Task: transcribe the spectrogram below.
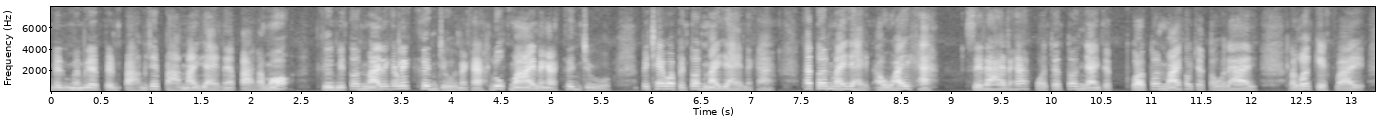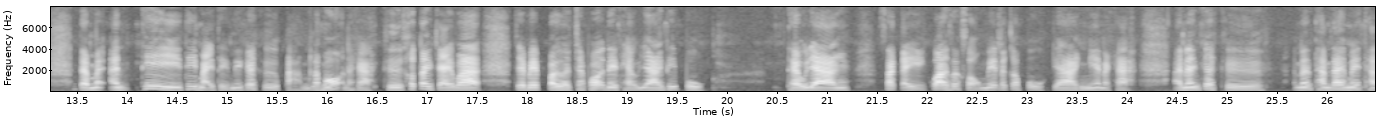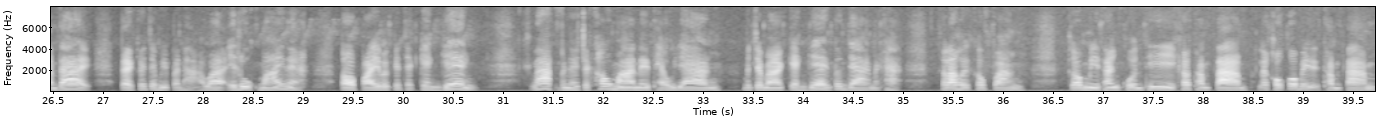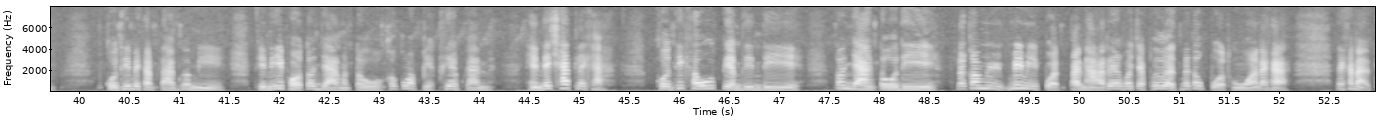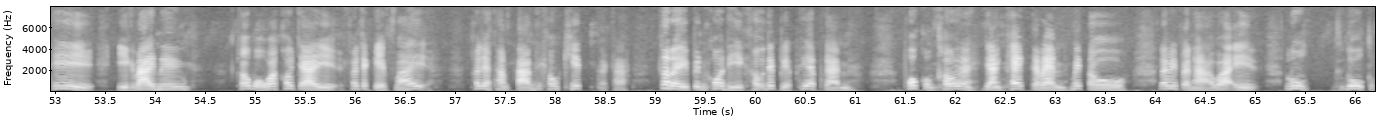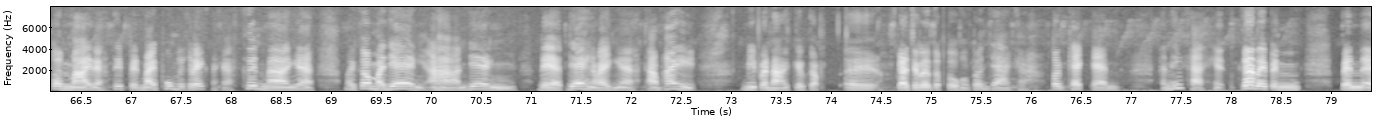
เป็นเหมือนกับเป็นป่าไม่ใช่ป่าไม้ใหญ่นะป่าละเมาะคือมีต้นไม้เล็กๆขึ้นอยู่นะคะ ลูกไม้นะคะขึ้นอยู่ ไม่ใช่ว่าเป็นต้นไม้ใหญ่นะคะ ถ้าต้นไม้ใหญ่เอาไว้ค่ะ เสียดายนะคะ กว่าจะต้นยางจะกว่าต้นไม้เขาจะโตได้เราก็เก็บไว้ แต่อันที่ที่หมายถึงนี่ก็คือป่าละเมาะนะคะ คือเขาตั้งใจว่าจะไปเปิดเฉพาะในแถวยางที่ปลูกแถวยางสักไอ้กว้างสักสองเมตร แล้วก็ปลูกยางเงี้ยนะคะ อันนั้นก็คือ อันนั้นทำได้ไหมทำได้ แต่ก็จะมีปัญหาว่าไอ้ลูกไม้เนี่ยต่อไปมันก็จะแก่งแย่งรากมันอยากจะเข้ามาในแถวยาง มันจะมาแก่งแย่งต้นยางนะคะก็เล่าให้เขาฟัง ก็มีทั้งคนที่เขาทำตาม แล้วเขาก็ไม่ทำตาม คนที่ไม่ทำตามก็มี ทีนี้พอต้นยางมันโตเขาก็มาเปรียบเทียบกัน เห็นได้ชัดเลยค่ะ คนที่เขาเตรียมดินดี ต้นยางโตดี แล้วก็ไม่ไม่มีปวดปัญหาเรื่องว่าจะพืชไม่ต้องปวดหัวนะคะ ในขณะที่อีกรายหนึ่ง เขาบอกว่าเข้าใจเขาจะเก็บไว้ เขาจะทำตามที่เขาคิดนะคะก็เลยเป็นข้อดีเขาได้เปรียบเทียบกันพวกของเขาเนี่ยยางแค่แกรนไม่โต แล้วมีปัญหาว่าไอ้ลูกลูกต้นไม้เนี่ยที่เป็นไม้พุ่มเล็กๆนะคะขึ้นมาเนี่ยมันก็มาแย่งอาหารแย่งแดดแย่งอะไรเงี้ยทำให้มีปัญหาเกี่ยวกับการเจริญเติบโตของต้นยางค่ะ ต้นแคแกน อันนี้ค่ะเห็นก็เลยเป็นเป็นเ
